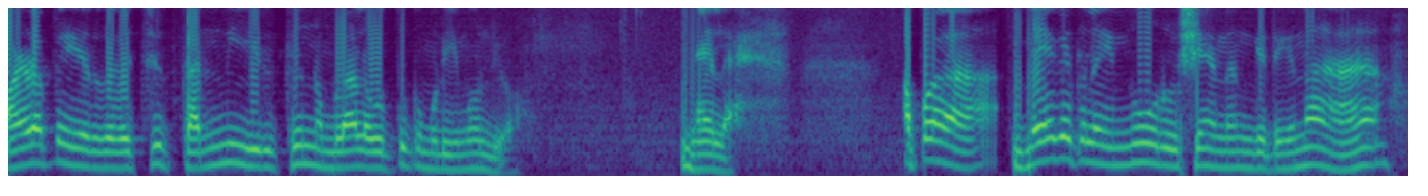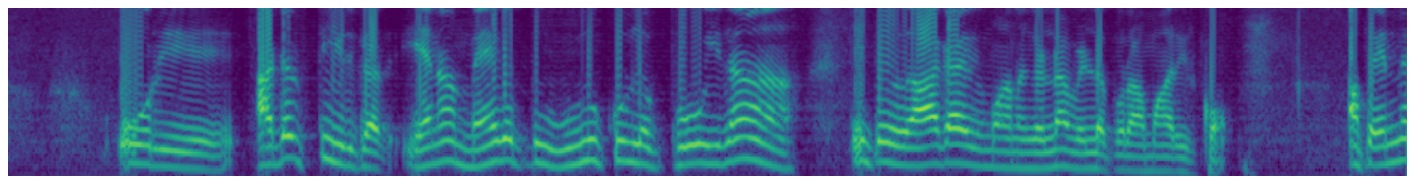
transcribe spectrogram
மழை பெய்யறத வச்சு தண்ணி இருக்குன்னு நம்மளால் ஒத்துக்க முடியுமோ இல்லையோ? மேலே. அப்போ மேகத்தில் இன்னொரு விஷயம் என்னன்னு கேட்டிங்கன்னா ஒரு அடர்த்தி இருக்காது. ஏன்னா மேகத்து உள்ளுக்குள்ளே போய் தான் இப்போ ஆகாய விமானங்கள்லாம் வெளில போகிற மாதிரி இருக்கும். அப்போ என்ன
